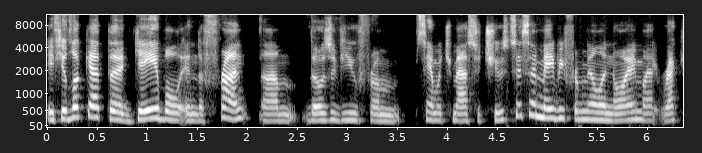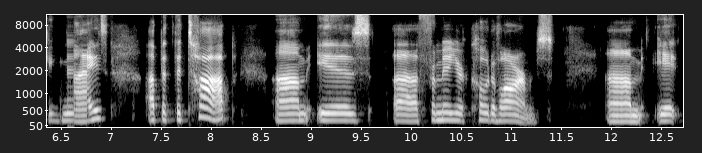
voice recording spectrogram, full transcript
If you look at the gable in the front, um, those of you from Sandwich, Massachusetts, and maybe from Illinois might recognize up at the top um, is a familiar coat of arms um, it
